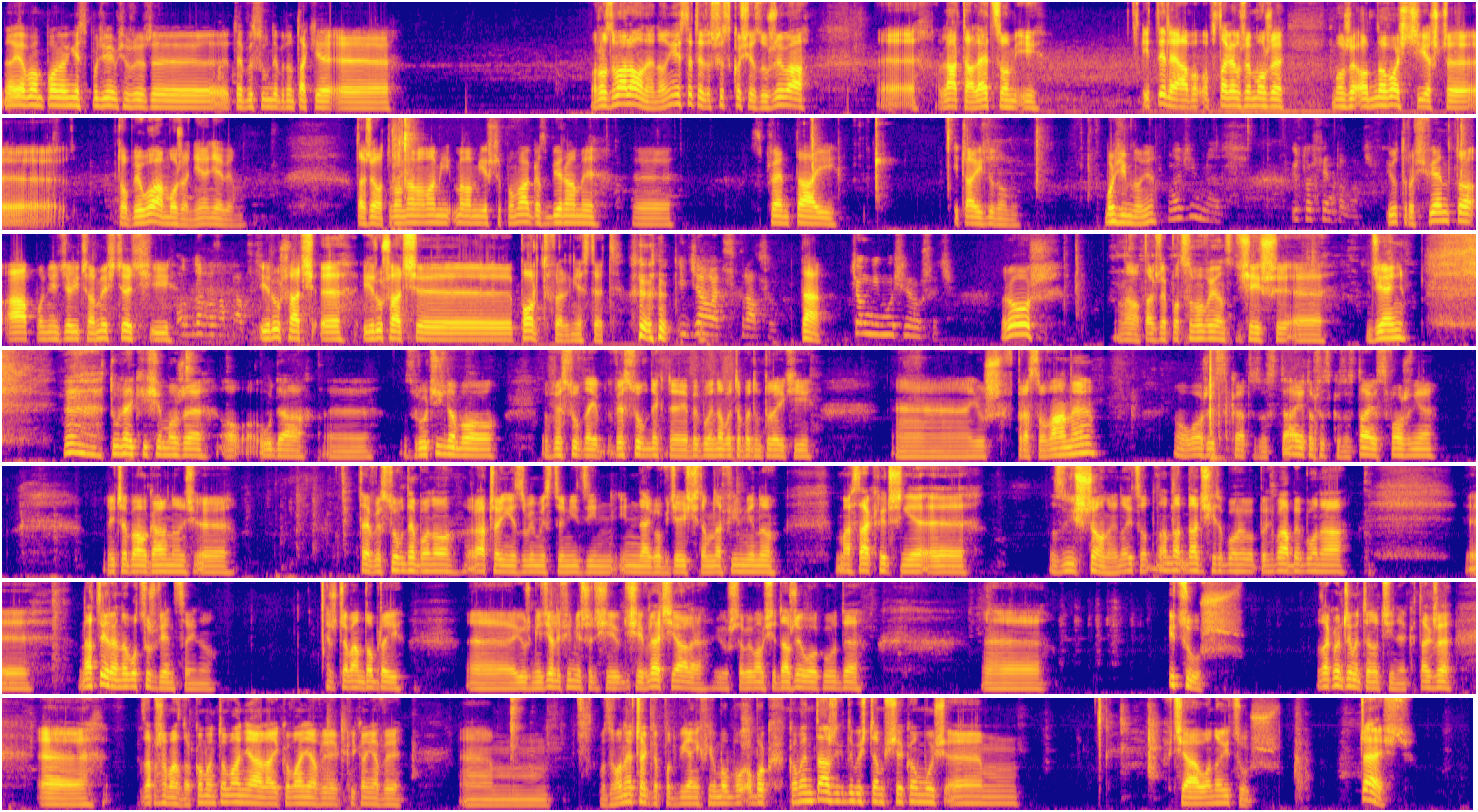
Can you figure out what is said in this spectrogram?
No ja wam powiem, nie spodziewałem się, że, że te wysuwne będą takie e, rozwalone. No niestety to wszystko się zużywa, e, lata lecą i, i tyle, a obstawiam, że może, może od nowości jeszcze e, to było, a może nie, nie wiem. Także o, to mama, mi, mama mi jeszcze pomaga, zbieramy e, sprzęta i, i trzeba iść do domu. Bo zimno, nie? No zimno. Jutro świętować. Jutro święto, a poniedzieli trzeba myśleć i, Od nowa i ruszać, e, i ruszać e, portfel niestety. I działać z pracą. tak, Ciągnik musi ruszyć. rusz. No, także podsumowując dzisiejszy e, dzień, e, tulejki się może o, o, uda e, zwrócić, no bo wysuwne, wysuwnych, no, jakby były nowe, to będą tulejki e, już wprasowane. O, łożyska to zostaje, to wszystko zostaje stworznie. No i trzeba ogarnąć e, te wysuwne, bo no raczej nie zrobimy z tym nic in, innego. Widzieliście tam na filmie, no masakrycznie e, zniszczone. No i co, na, na, dzisiaj to było, chyba- chyba by było na e, na tyle, no bo cóż więcej, no. Życzę wam dobrej e, już niedzieli, film jeszcze dzisiaj, dzisiaj wleci, ale już żeby wam się darzyło, kurde. E, I cóż, zakończymy ten odcinek. Także e, zapraszam Was do komentowania, lajkowania, wy, klikania wy, em, w dzwoneczek, do podbijania filmu obok, obok komentarzy, gdybyś tam się komuś em, chciało. No i cóż, cześć!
